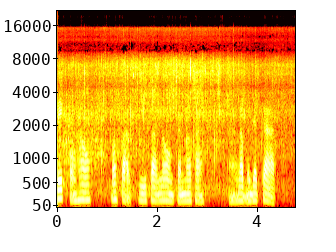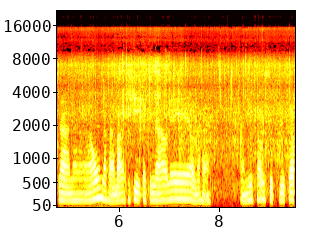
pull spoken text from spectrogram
เล็กๆของเฮามาฝากพี่ฝากน้องกันเนาะค่ะรับบรรยากาศหน้าหนาวนะคะ บางที่ก็สิหนาวแล้วนะคะ อันนี้ความสุขอยู่กับ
